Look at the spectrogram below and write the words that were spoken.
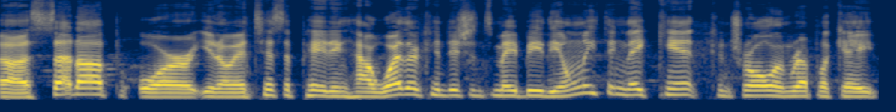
uh, setup or you know anticipating how weather conditions may be, the only thing they can't control and replicate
